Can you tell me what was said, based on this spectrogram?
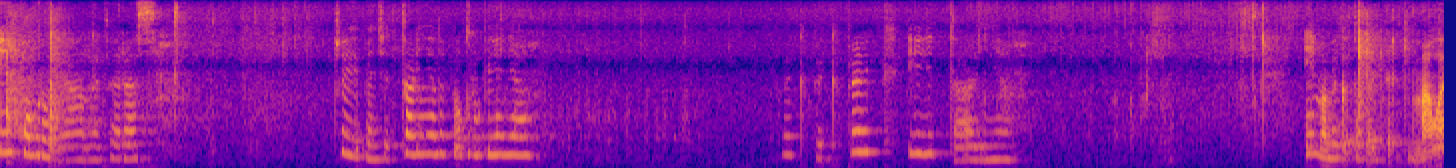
I pogrubiamy teraz. Czyli będzie ta linia do pogrubienia. Pyk, pyk, pyk i ta linia. I mamy gotowe literki małe.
